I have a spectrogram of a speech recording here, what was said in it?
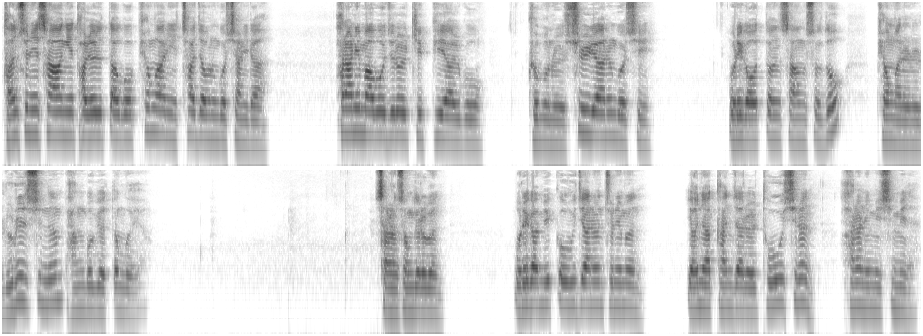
단순히 상황이 달려졌다고 평안이 찾아오는 것이 아니라 하나님 아버지를 깊이 알고 그분을 신뢰하는 것이 우리가 어떤 상황 속도 평안을 누릴 수 있는 방법이었던 거예요. 사랑하는 성도 여러분, 우리가 믿고 의지하는 주님은 연약한 자를 도우시는 하나님이십니다.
